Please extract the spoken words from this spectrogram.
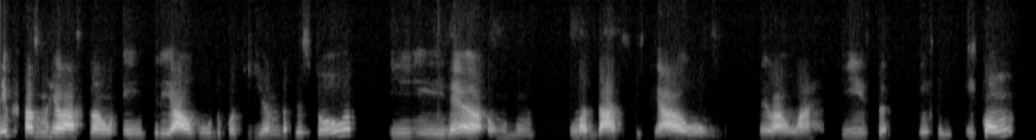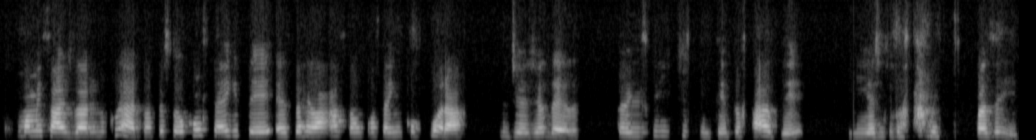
sempre faz uma relação entre algo do cotidiano da pessoa e né, um, uma data especial, ou, sei lá, um artista, enfim, e com uma mensagem da área nuclear. Então, a pessoa consegue ter essa relação, consegue incorporar no dia a dia dela. Então, é isso que a gente assim, tenta fazer e a gente gosta muito de fazer isso.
